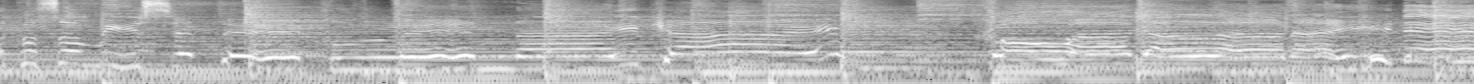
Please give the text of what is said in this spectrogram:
今こそ見せてくれないかい?怖がらないで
